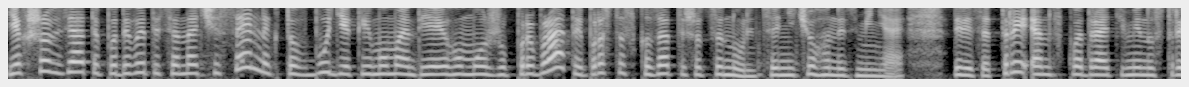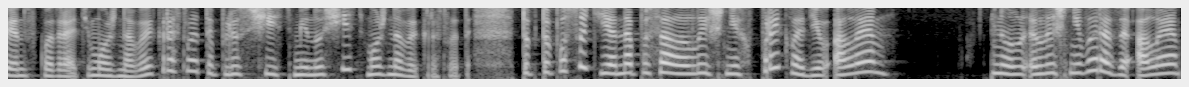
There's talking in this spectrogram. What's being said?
якщо взяти, подивитися на чисельник, то в будь-який момент я його можу прибрати і просто сказати, що це 0, це нічого не зміняє. Дивіться, 3n в квадраті мінус 3n в квадраті можна викреслити, плюс 6 мінус 6 можна викреслити. Тобто, по суті, я написала лишніх прикладів, але ну, лишні вирази, але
